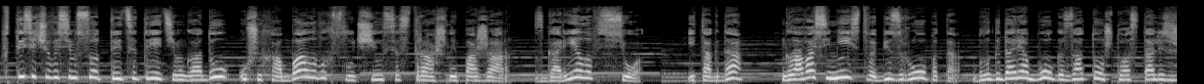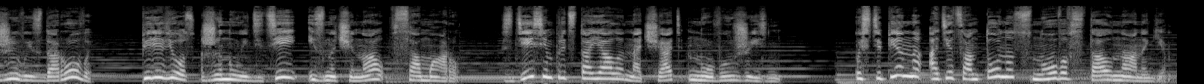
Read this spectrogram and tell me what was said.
В 1833 году у Шихабаловых случился страшный пожар. Сгорело все. И тогда глава семейства без ропота, благодаря Бога за то, что остались живы и здоровы, перевез жену и детей из Начинал в Самару. Здесь им предстояло начать новую жизнь. Постепенно отец Антона снова встал на ноги –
